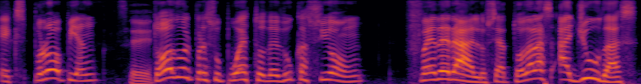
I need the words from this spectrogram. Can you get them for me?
expropian todo el presupuesto de educación federal, o sea, todas las ayudas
